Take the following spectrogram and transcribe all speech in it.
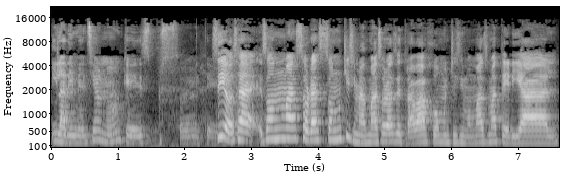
Y la dimensión, ¿no? Que es, pues, obviamente. Sí, o sea, son más horas, son muchísimas más horas de trabajo, muchísimo más material.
